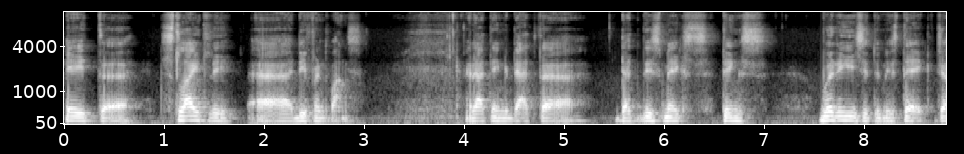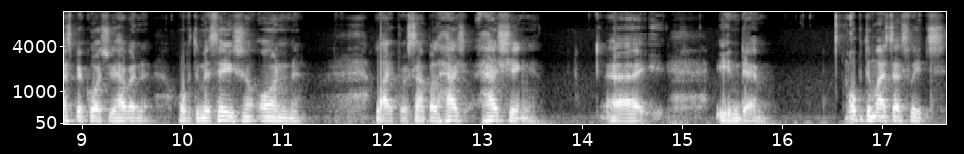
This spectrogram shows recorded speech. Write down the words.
eight uh, slightly uh, different ones. And I think that, that this makes things very easy to mistake just because you have an optimization on, like for example, hash, hashing uh, in the optimizer switch.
